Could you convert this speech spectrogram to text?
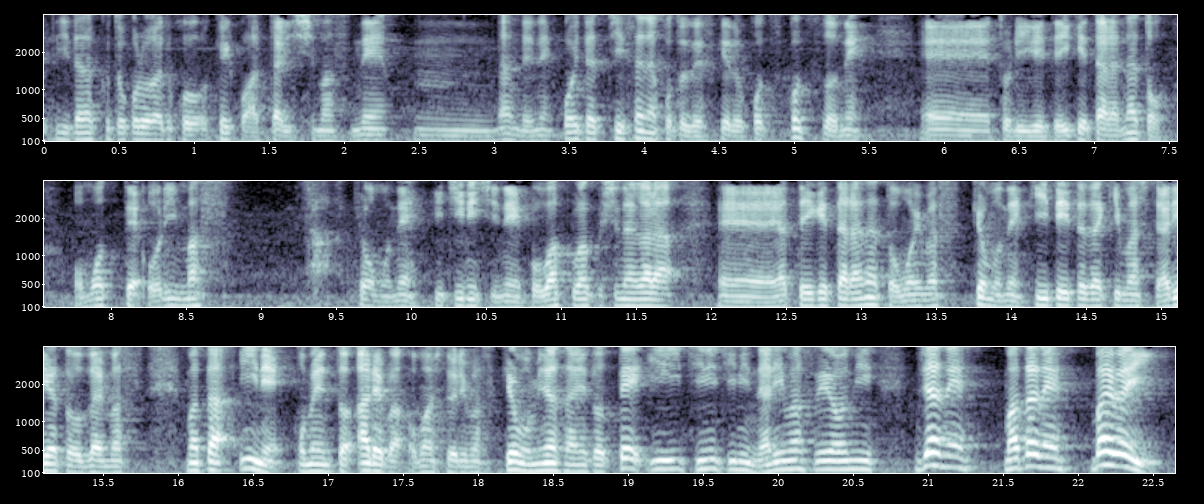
ていただくところがこう結構あったりしますね。うん。なんでねこういった小さなことですけどコツコツとね、えー、取り入れていけたらなと思っております。さあ、今日もね、一日ね、こうワクワクしながら、えー、やっていけたらなと思います。今日もね、聞いていただきましてありがとうございます。また、いいね、コメントあればお待ちしております。今日も皆さんにとっていい一日になりますように。じゃあね、またね、バイバイ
